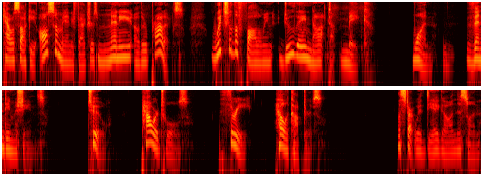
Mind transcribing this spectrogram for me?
Kawasaki also manufactures many other products. Which of the following do they not make? One, vending machines. Two, power tools. Three, helicopters. Let's start with Diego on this one.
